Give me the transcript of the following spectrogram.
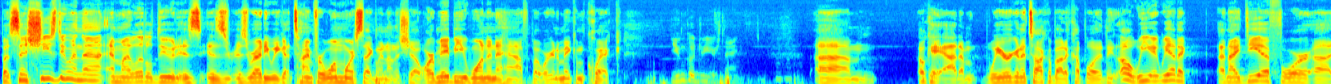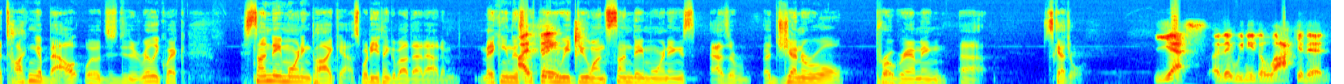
But since she's doing that and my little dude is is is ready, we got time for one more segment on the show, or maybe one and a half. But we're gonna make them quick. You can go do your thing. Um, okay, Adam. We were gonna talk about a couple other things. Oh, we we had a an idea for uh, talking about. We'll just do it really quick. Sunday morning podcast. What do you think about that, Adam? Making this I a thing we do on Sunday mornings as a, a general programming uh, schedule. Yes, I think we need to lock it in.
